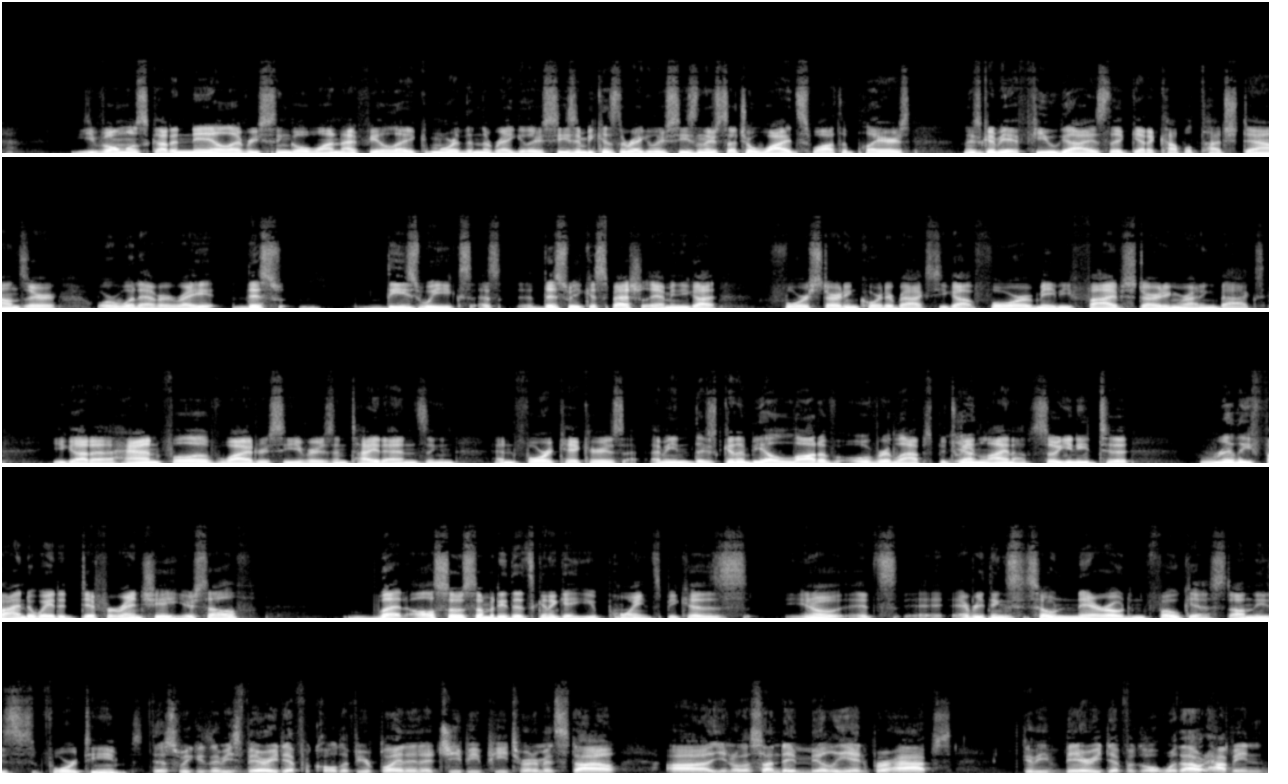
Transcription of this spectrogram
you've almost got to nail every single one. I feel like more than the regular season because the regular season there's such a wide swath of players. There's going to be a few guys that get a couple touchdowns or or whatever, right? This these weeks, as, this week especially. I mean, you got four starting quarterbacks, you got four, maybe five starting running backs, you got a handful of wide receivers and tight ends, and and four kickers. I mean, there's going to be a lot of overlaps between Yeah. lineups, so you need to really find a way to differentiate yourself, but also somebody that's going to get you points because you know, it's everything's so narrowed and focused on these four teams. This week is going to be very difficult. If you're playing in a GPP tournament style, uh, you know, the Sunday Million perhaps, going to be very difficult without having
